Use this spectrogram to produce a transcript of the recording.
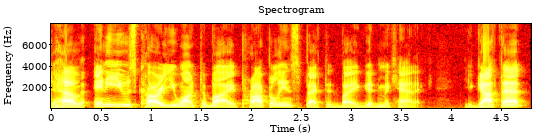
to have any used car you want to buy properly inspected by a good mechanic. You got that?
